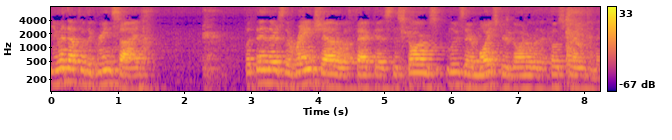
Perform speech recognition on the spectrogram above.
you end up with a green side but then there's the rain shadow effect as the storms lose their moisture going over the coast range and the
